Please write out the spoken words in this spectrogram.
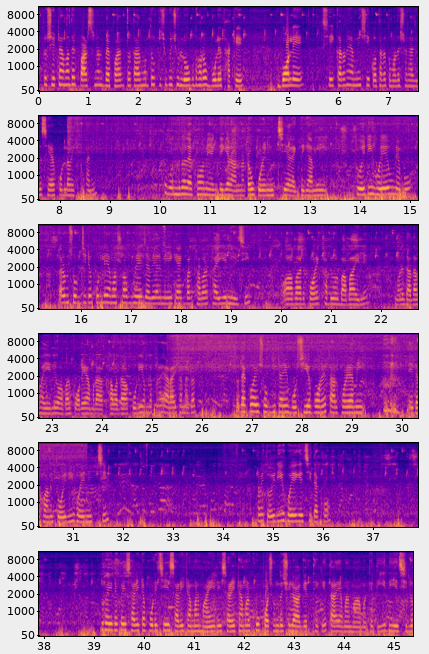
তো সেটা আমাদের পার্সোনাল ব্যাপার। তো তার মধ্যেও কিছু কিছু লোক ধরো বলে থাকে, বলে। সেই কারণে আমি সেই কথাটা তোমাদের সঙ্গে আজকে শেয়ার করলাম একটুখানি। তো বন্ধুরা দেখো আমি একদিকে রান্নাটাও করে নিচ্ছি আর একদিকে আমি তৈরি হয়েও নেব। কারণ সবজিটা করলেই আমার সব হয়ে যাবে। আর মেয়েকে একবার খাবার খাইয়ে নিয়েছি। ও আবার পরে খাবে, ওর বাবা এলে। মানে দাদা ভাই এলেও আবার পরে আমরা খাওয়া দাওয়া করি আমরা প্রায় আড়াইটা নাগাদ। তো দেখো, এই সবজিটা আমি বসিয়ে পরে তারপরে আমি এই দেখো, আমি তৈরি হয়ে নিচ্ছি। আমি তৈরি হয়ে গেছি, দেখো। পুরো এই দেখো, এই শাড়িটা পরেছি, এই শাড়িটা আমার মায়ের, এই শাড়িটা আমার খুব পছন্দ ছিল আগের থেকে, তাই আমার মা আমাকে দিয়ে দিয়েছিল।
